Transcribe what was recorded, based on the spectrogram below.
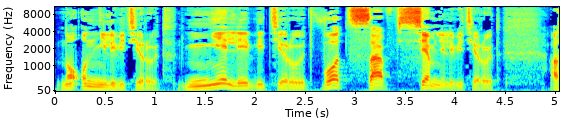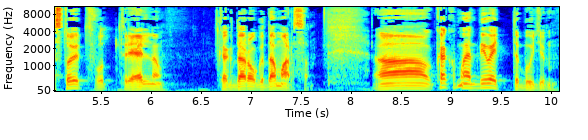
Но он не левитирует. Не левитирует. Вот совсем не левитирует. А стоит вот реально как дорога до Марса. А, как мы отбивать-то будем?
